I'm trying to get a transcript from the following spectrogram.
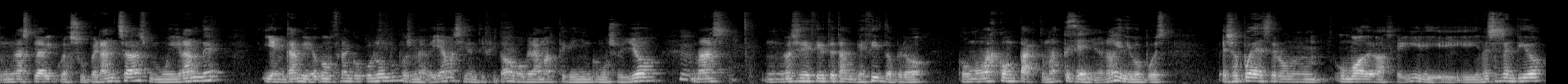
unas clavículas súper anchas, muy grande y en cambio yo con Franco Columbo pues me veía más identificado porque era más pequeñín como soy yo, más, no sé decirte tanquecito, pero como más compacto, más pequeño, ¿no? Y digo, pues eso puede ser un, un modelo a seguir y, y en ese sentido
